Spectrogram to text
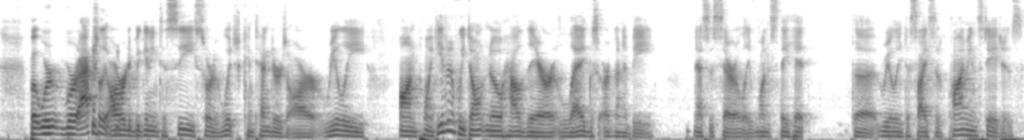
but we're we're actually already beginning to see sort of which contenders are really on point even if we don't know how their legs are going to be necessarily once they hit the really decisive climbing stages.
